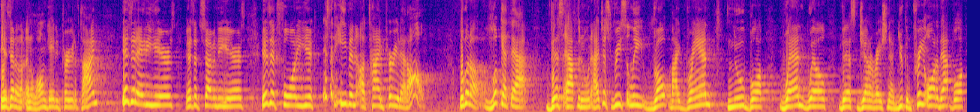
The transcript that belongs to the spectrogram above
Is it an elongated period of time? Is it 80 years? Is it 70 years? Is it 40 years? Is it even a time period at all? We're going to look at that this afternoon. I just recently wrote my brand new book, When Will This Generation End? You can pre order that book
